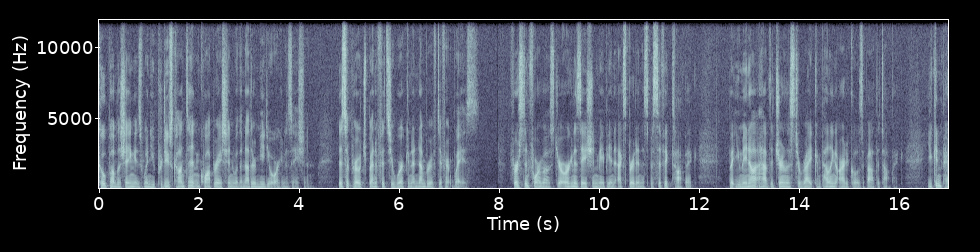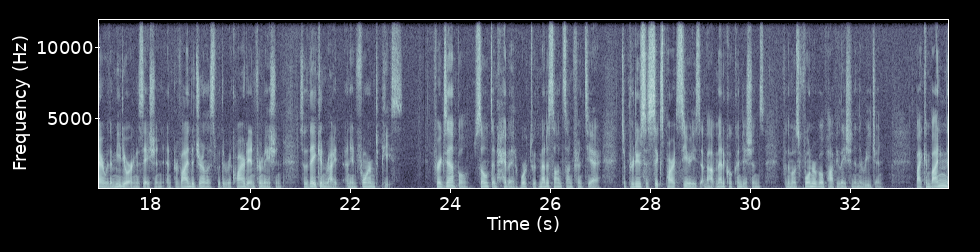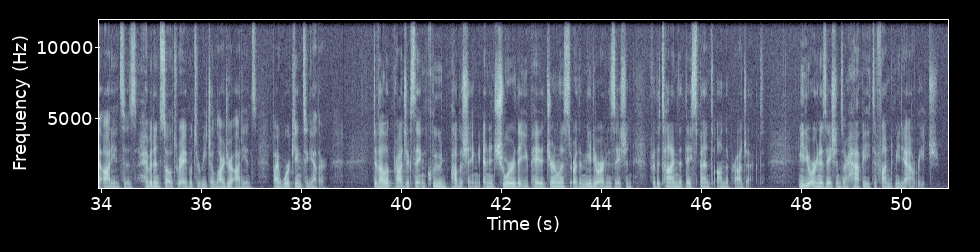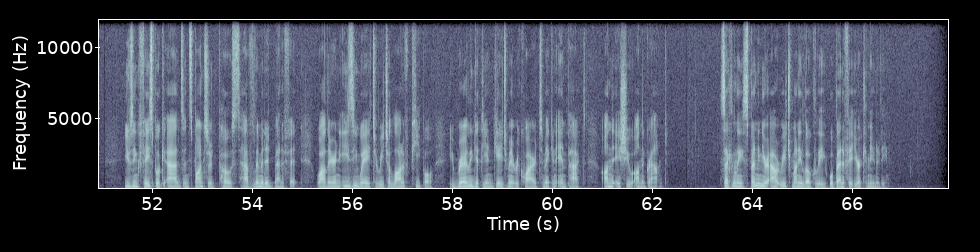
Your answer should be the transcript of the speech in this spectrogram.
Co-publishing is when you produce content in cooperation with another media organization. This approach benefits your work in a number of different ways. First and foremost, your organization may be an expert in a specific topic, but you may not have the journalists to write compelling articles about the topic. You can pair with a media organization and provide the journalists with the required information so they can write an informed piece. For example, SONT and Hibber worked with Médecins Sans Frontières to produce a six-part series about medical conditions for the most vulnerable population in the region. By combining the audiences, Hibber and SONT were able to reach a larger audience by working together. Develop projects that include publishing and ensure that you pay the journalist or the media organization for the time that they spent on the project. Media organizations are happy to fund media outreach. Using Facebook ads and sponsored posts have limited benefit. While they're an easy way to reach a lot of people, you rarely get the engagement required to make an impact on the issue on the ground. Secondly, spending your outreach money locally will benefit your community.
